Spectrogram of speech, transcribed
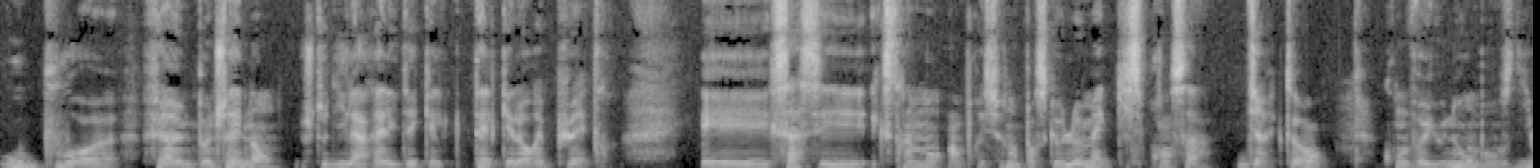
ou pour euh, faire une punchline, non, je te dis la réalité telle qu'elle aurait pu être. Et ça, c'est extrêmement impressionnant parce que le mec qui se prend ça directement, qu'on le veuille ou non, ben on se dit,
